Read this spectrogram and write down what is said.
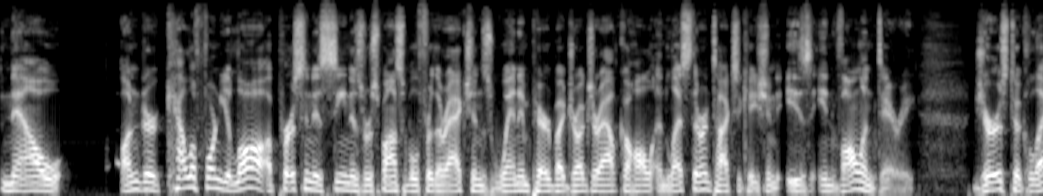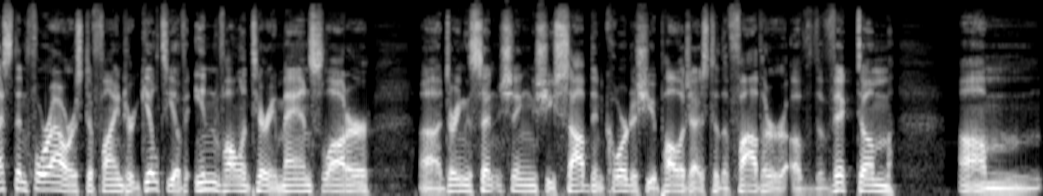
Now, under California law, a person is seen as responsible for their actions when impaired by drugs or alcohol unless their intoxication is involuntary. Jurors took less than four hours to find her guilty of involuntary manslaughter. Uh, during the sentencing, she sobbed in court as she apologized to the father of the victim. Um,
